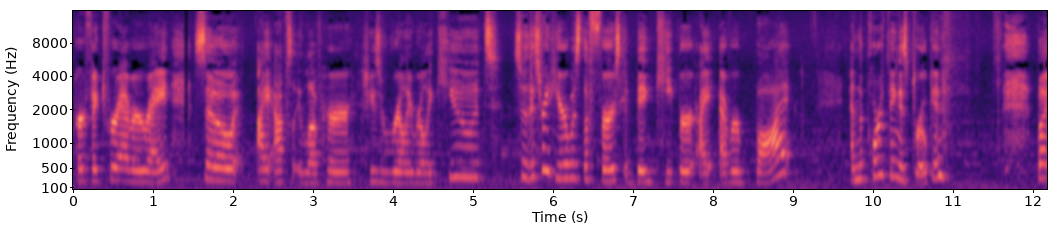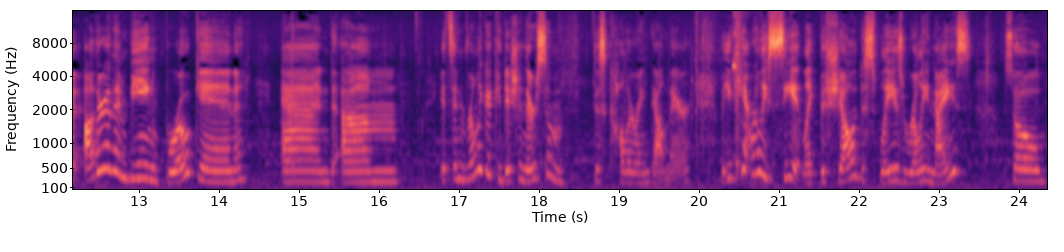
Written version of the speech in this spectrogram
perfect forever, right? So I absolutely love her. She's really, really cute. So this right here was the first big Keyper I ever bought and the poor thing is broken. but other than being broken and um, it's in really good condition, there's some discoloring down there, but you can't really see it. Like the shell displays really nice. So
